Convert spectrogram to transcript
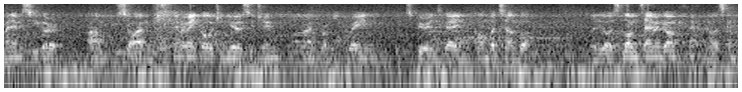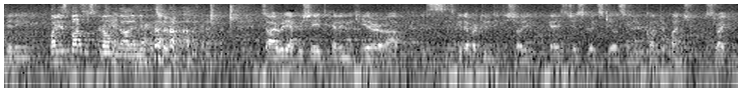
my name is Igor. Um, so I'm MMA coach in UFC gym. I'm from Ukraine, experienced guy in combat sambo. But it was long time ago. I was competing. On jest bardzo skromny, ale niepotrzebny. So I really appreciate having me here. Uh, it's, it's a good opportunity to show you guys just good skills in counter punch striking.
